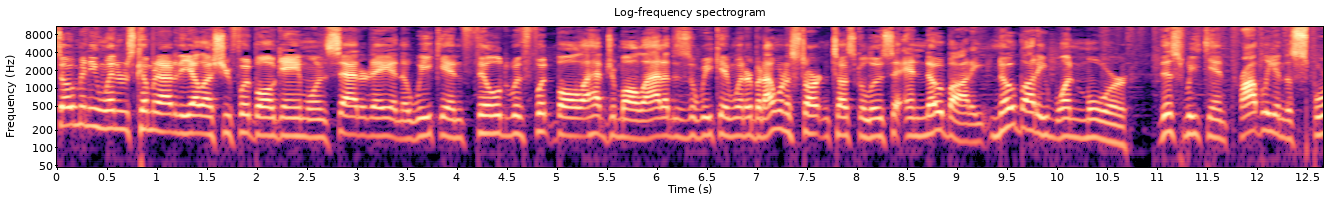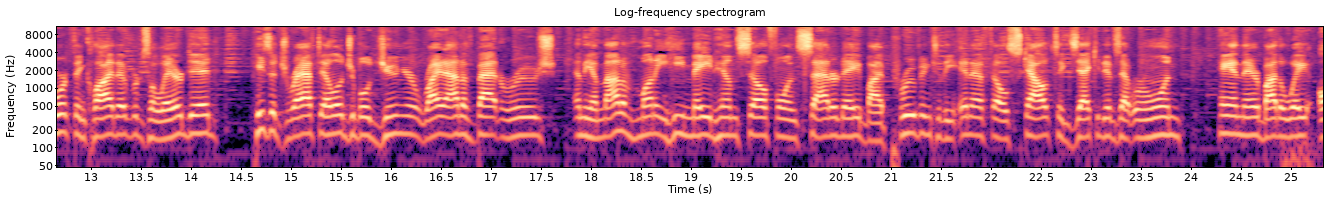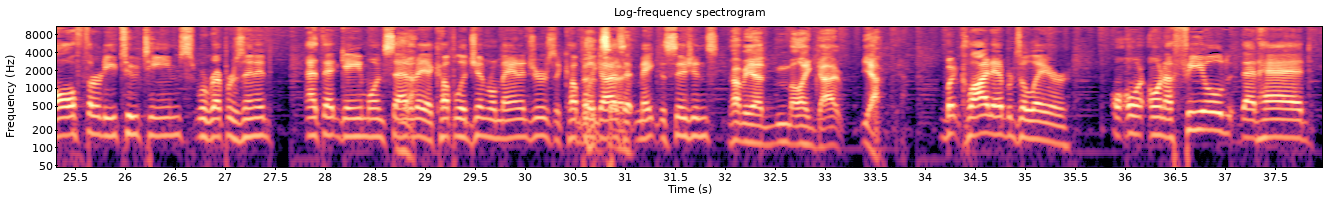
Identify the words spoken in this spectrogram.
So many winners coming out of the LSU football game on Saturday and the weekend filled with football. I have Jamal Adams as a weekend winner, but I want to start in Tuscaloosa, and nobody, nobody won more this weekend, probably in the sport, than Clyde Edwards Helaire did. He's a draft eligible junior right out of Baton Rouge, and the amount of money he made himself on Saturday by proving to the NFL scouts, executives that were on hand there, by the way, all 32 teams were represented at that game on Saturday. Yeah. A couple of general managers, a couple of guys that make decisions. Probably had like guy, yeah. But Clyde Edwards-Helaire on, on a field that had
